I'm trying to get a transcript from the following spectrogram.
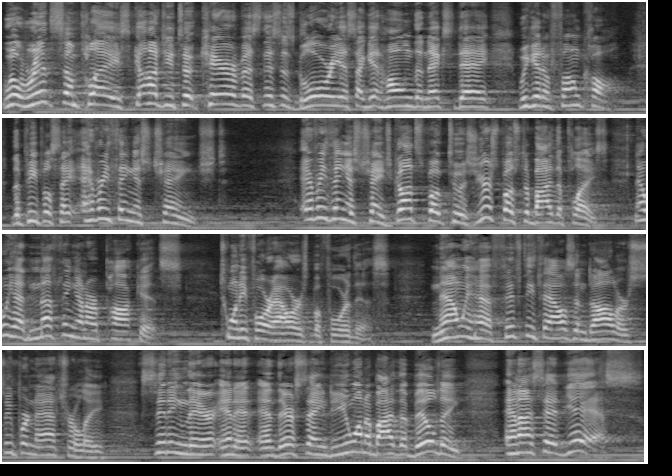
We'll rent someplace. God, you took care of us. This is glorious. I get home the next day. We get a phone call. The people say, everything has changed. Everything has changed. God spoke to us. You're supposed to buy the place. Now, we had nothing in our pockets 24 hours before this. Now we have $50,000 supernaturally sitting there in it, and they're saying, Do you want to buy the building? And I said, Yes.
